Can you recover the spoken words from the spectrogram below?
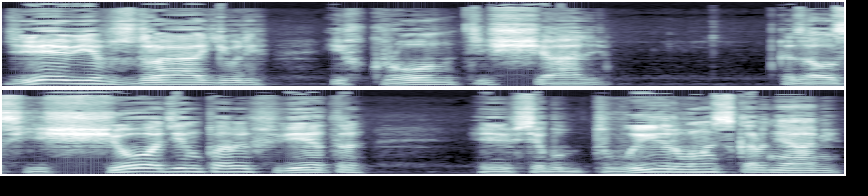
деревья вздрагивали, их кроны трещали. Казалось, еще один порыв ветра, и все будут вырваны с корнями.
